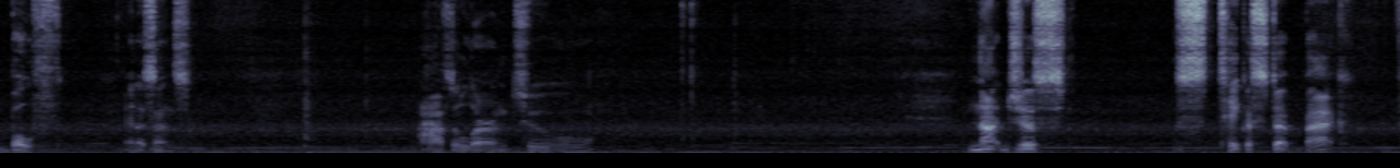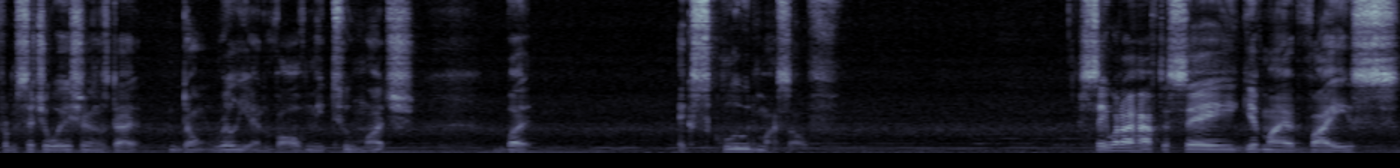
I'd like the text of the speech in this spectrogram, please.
both in a sense. I have to learn to not just take a step back from situations that don't really involve me too much, but exclude myself. Say what I have to say, give my advice,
